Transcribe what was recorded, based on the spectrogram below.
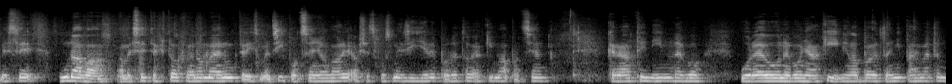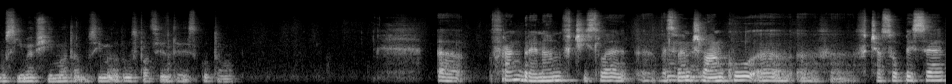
my si únava a my si těchto fenoménů, který jsme dřív podceňovali a všechno jsme řídili podle toho, jaký má pacient kreatinin nebo ureu nebo nějaký jiný laboratorní parametr, musíme všímat a musíme o tom s pacienty diskutovat. Eh, Frank Brennan v čísle eh, ve svém mhm. článku eh, v časopise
